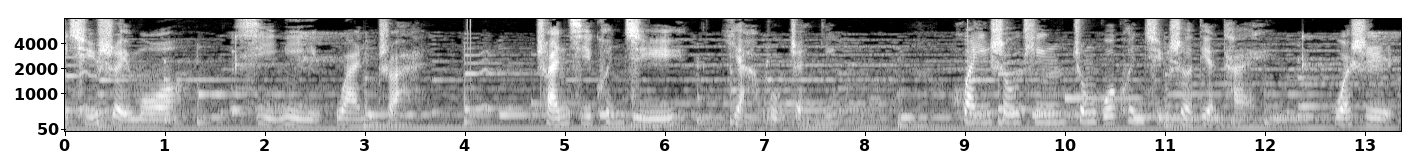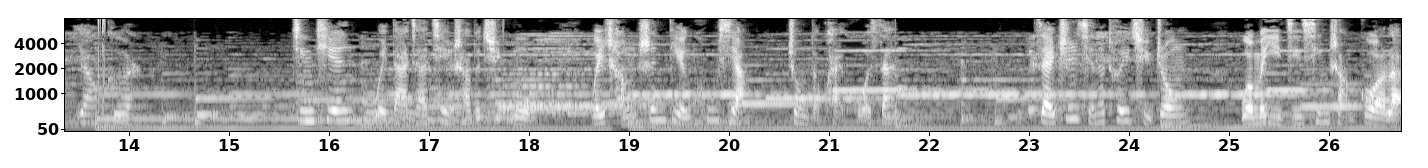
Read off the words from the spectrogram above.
一曲水磨，细腻婉转，传奇昆曲，雅步正音。欢迎收听中国昆曲社电台，我是幺哥。今天为大家介绍的曲目为《长生殿哭相》中的《快活三》。在之前的推曲中，我们已经欣赏过了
